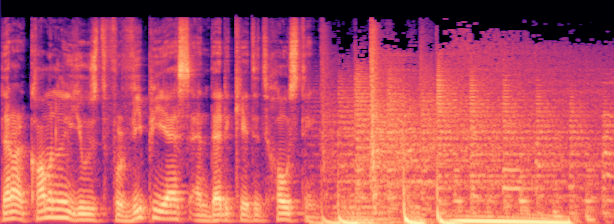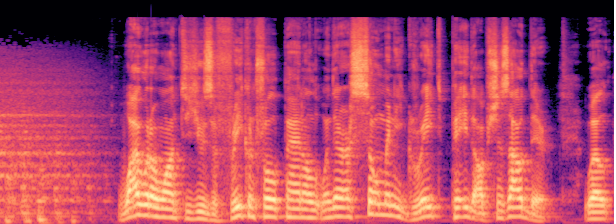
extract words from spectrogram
that are commonly used for VPS and dedicated hosting. Why would I want to use a free control panel when there are so many great paid options out there? Well,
